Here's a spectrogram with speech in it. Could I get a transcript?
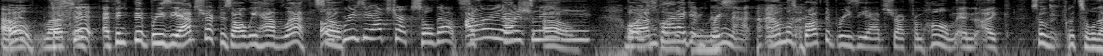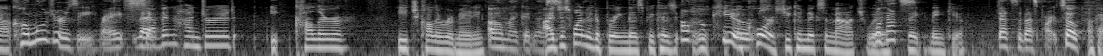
Oh, that's it. I think the breezy abstract is all we have left. Oh, so oh, breezy abstract sold out. Sorry, Ashley. oh. Well, I'm glad I didn't bring this. that. I almost brought the breezy abstract from home, and like so. It's sold out. Como jersey, right? 700 e- color, each color remaining. Oh my goodness. I just wanted to bring this because, Oh, how cute. Of course, you can mix and match with. Well, that's- thank you. That's the best part. So, Okay.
